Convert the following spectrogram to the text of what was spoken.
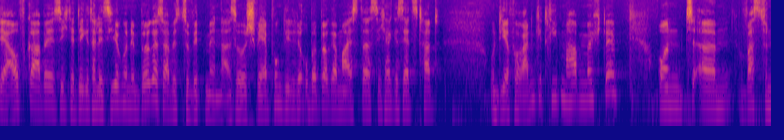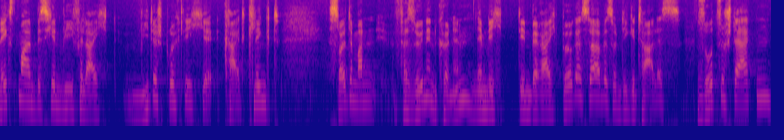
der Aufgabe, sich der Digitalisierung und dem Bürgerservice zu widmen. Also Schwerpunkte, die der Oberbürgermeister sicher gesetzt hat und die er vorangetrieben haben möchte. Und ähm, was zunächst mal ein bisschen wie vielleicht Widersprüchlichkeit klingt, sollte man versöhnen können, nämlich den Bereich Bürgerservice und Digitales so zu stärken,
